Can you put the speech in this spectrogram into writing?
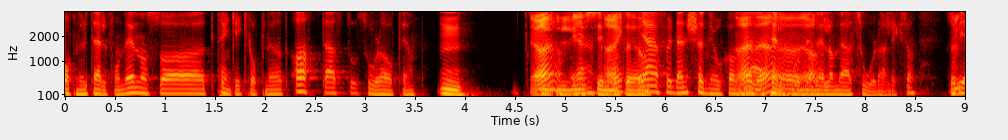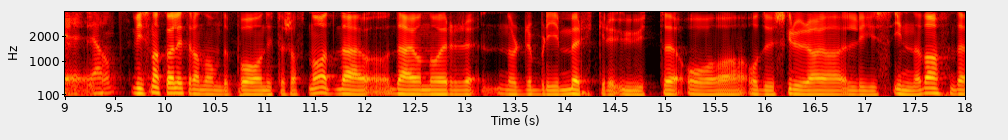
åpner du telefonen din, og så tenker kroppen din at å, der sto sola opp igjen. Mm. Ja, ja. Lys inn mot øyet. Ja, For den skjønner jo ikke om Nei, det er telefonen din ja. eller om det er sola, liksom. Så vi, ja. Vi snakka litt om det på nyttårsaften òg. Det, er jo- det er jo når, når det blir mørkere ute og, og du skrur av lys inne, da. Det,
